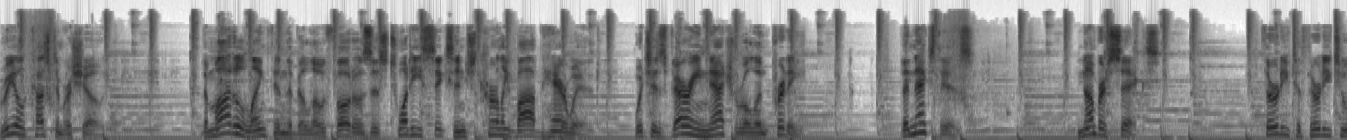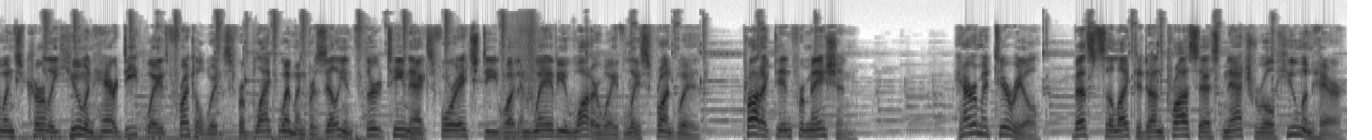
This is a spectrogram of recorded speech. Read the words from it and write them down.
Real customer showed. The model length in the below photos is 26 inch curly bob hair wig, which is very natural and pretty. The next is Number 6. 30 to 32 inch curly human hair deep wave frontal wigs for black women Brazilian 13x4 HD wet and wavy water wave lace front wig. Product information. Hair material, best selected unprocessed natural human hair,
